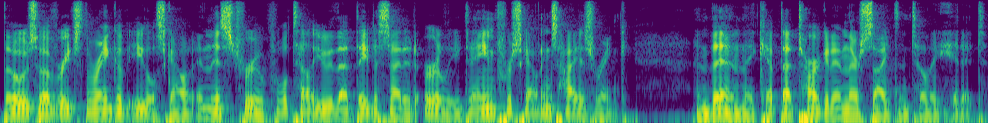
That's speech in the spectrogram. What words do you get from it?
Those who have reached the rank of Eagle Scout in this troop will tell you that they decided early to aim for scouting's highest rank, and then they kept that target in their sights until they hit it.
